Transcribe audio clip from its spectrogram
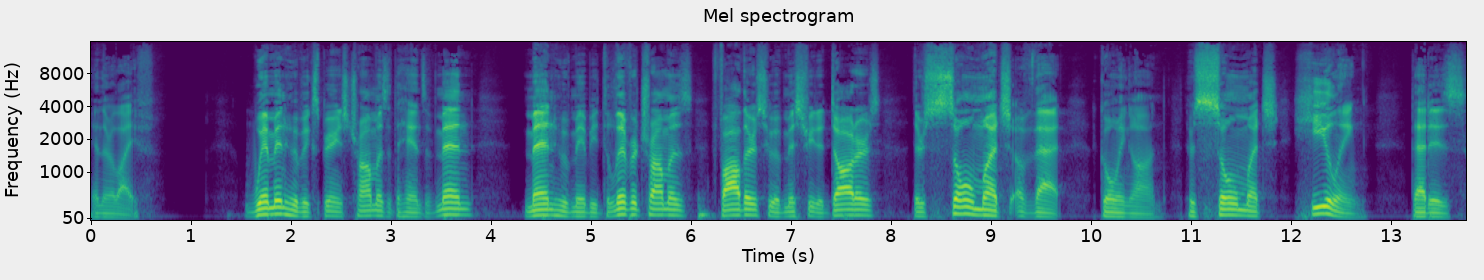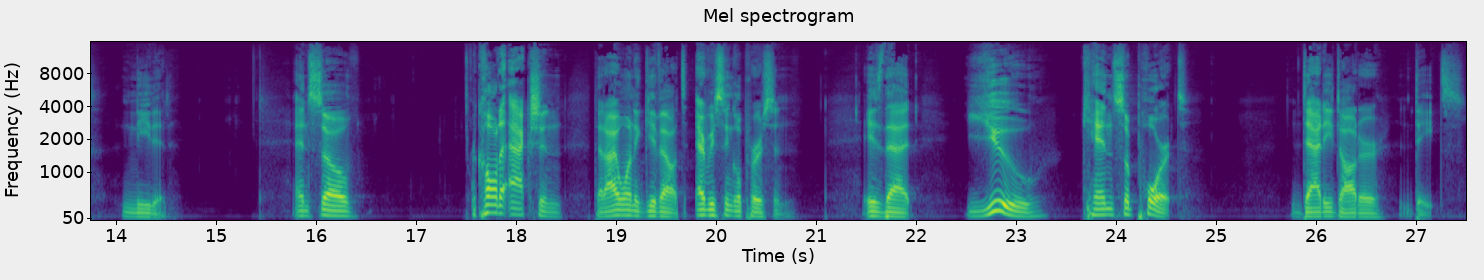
in their life. Women who've experienced traumas at the hands of men, men who've maybe delivered traumas, fathers who have mistreated daughters. There's so much of that going on. There's so much healing that is needed. And so, a call to action that I want to give out to every single person is that you can support daddy daughter dates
